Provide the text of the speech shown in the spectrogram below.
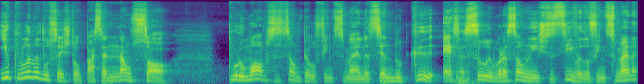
E o problema do sexto passa não só por uma obsessão pelo fim de semana, sendo que essa celebração excessiva do fim de semana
